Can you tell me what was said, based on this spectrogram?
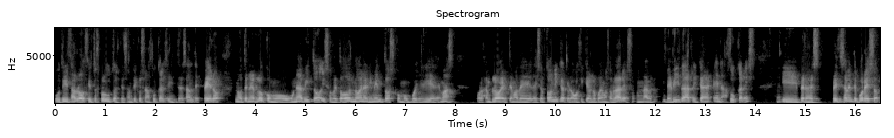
utilizarlo, ciertos productos que son ricos en azúcar es interesante, pero no tenerlo como un hábito y sobre todo no en alimentos como bollería y demás. Por ejemplo, el tema de la isotónica, que luego si quieres lo podemos hablar, es una bebida rica en azúcares, y, pero es precisamente por eso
